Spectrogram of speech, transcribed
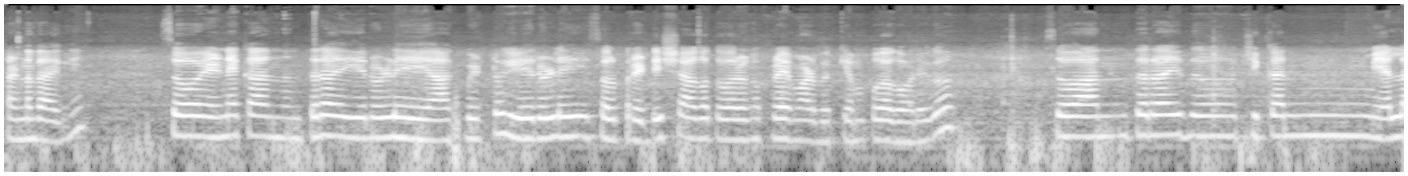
ಸಣ್ಣದಾಗಿ. ಸೊ ಎಣ್ಣೆ ಕಾದ ನಂತರ ಈರುಳ್ಳಿ ಹಾಕ್ಬಿಟ್ಟು, ಈರುಳ್ಳಿ ಸ್ವಲ್ಪ ರೆಡ್ಡಿಶ್ ಆಗೋದವರೆಗೂ ಫ್ರೈ ಮಾಡಬೇಕು ಕೆಂಪಗಾಗೋವರೆಗೂ ಸೊ ಆ ನಂತರ ಇದು ಚಿಕನ್ ಎಲ್ಲ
